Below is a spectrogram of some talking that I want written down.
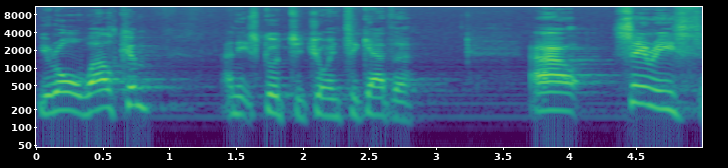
You're all welcome, and it's good to join together. Our series,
